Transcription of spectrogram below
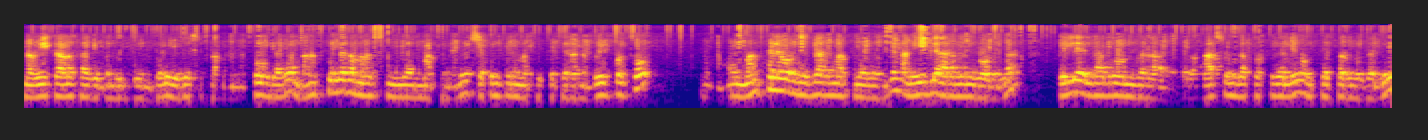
ನಾವು ಈ ಕಾರಣಕ್ಕಾಗಿ ಬಂದಿದ್ವಿ ಅಂತ ಹೇಳಿ ಅವನನ್ನ ಕೂಗಿದಾಗ ಮನಸ್ಸಿಲ್ಲದ ಮನಸ್ಸಿನಿಂದ ಏನ್ ಮಾಡ್ತಾನೆ ಶಕುಂತಲೆ ಮತ್ತು ಇತ್ತೀಚೆರನ್ನ ಬೀಳ್ಕೊಟ್ಟು ಅವ್ನ ಮನಸ್ಸಲ್ಲೇ ಒಂದು ನಿರ್ಧಾರ ಮಾಡ್ತಾನೆ ಅಂದ್ರೆ ನಾನು ಈಗಲೇ ಅರಮನೆಗೆ ಹೋಗಿಲ್ಲ. ಇಲ್ಲೇ ಎಲ್ಲಾದ್ರೂ ಒಂದು ಆಶ್ರಮದ ಪಕ್ಕದಲ್ಲಿ, ಒಂದು ಕ್ಷೇತ್ರದಲ್ಲಿ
